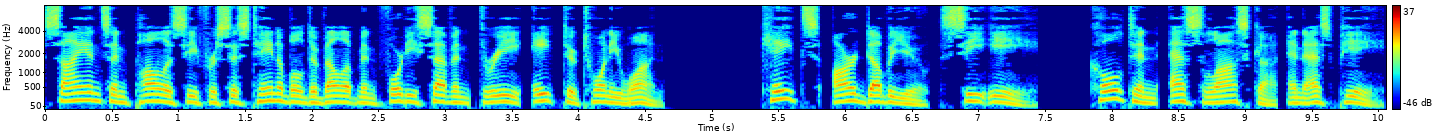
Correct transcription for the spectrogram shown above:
Science and Policy for Sustainable Development 47 8–21. Kates, R. W., C. E. Colten, S. Laska, and S. P.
